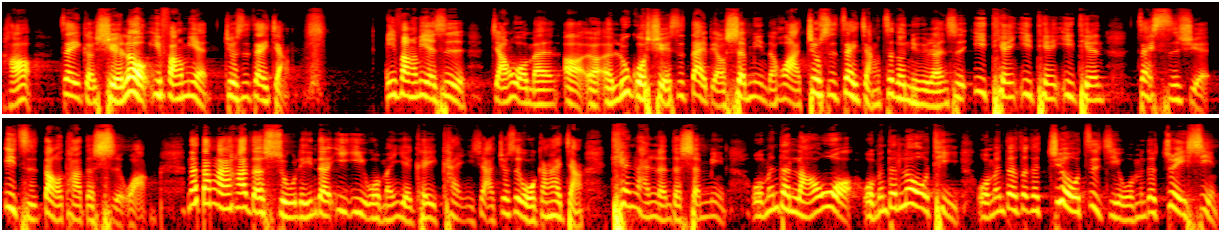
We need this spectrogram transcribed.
好，这个血肉一方面就是在讲。一方面是讲我们啊呃呃，如果血是代表生命的话，就是在讲这个女人是一天一天一天在失血，一直到她的死亡。那当然，她的属灵的意义我们也可以看一下，就是我刚才讲天然人的生命，我们的老我，我们的肉体，我们的这个旧自己，我们的罪性。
